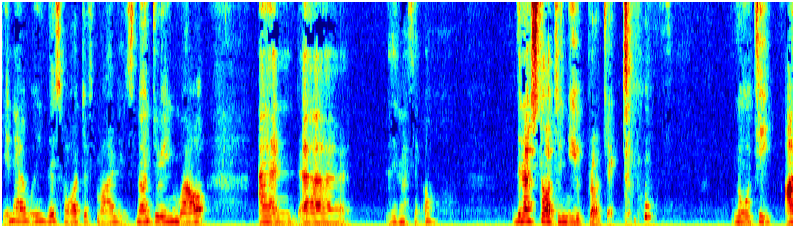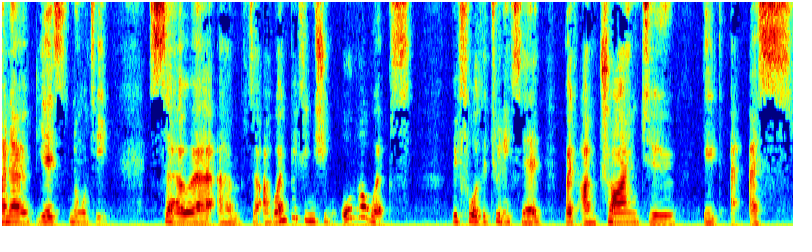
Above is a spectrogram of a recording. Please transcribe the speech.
you know in this heart of mine is not doing well and uh, then I think oh then I start a new project. Naughty. I know. Yes naughty. So uh, um, so I won't be finishing all my works before the 23rd but I'm trying to get as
